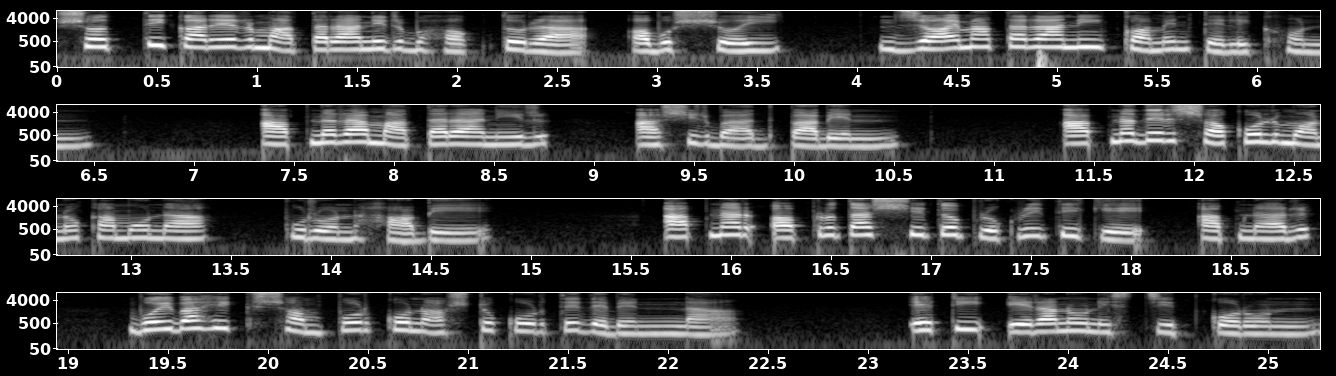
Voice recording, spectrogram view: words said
সত্যিকারের মাতারানীর ভক্তরা অবশ্যই জয় মাতারানী কমেন্টে লিখুন। আপনারা মাতারানীর আশীর্বাদ পাবেন। আপনাদের সকল মনোকামনা পূরণ হবে। আপনার অপ্রত্যাশিত প্রকৃতিকে আপনার বৈবাহিক সম্পর্ক নষ্ট করতে দেবেন না। এটি এড়ানো নিশ্চিত করুন।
